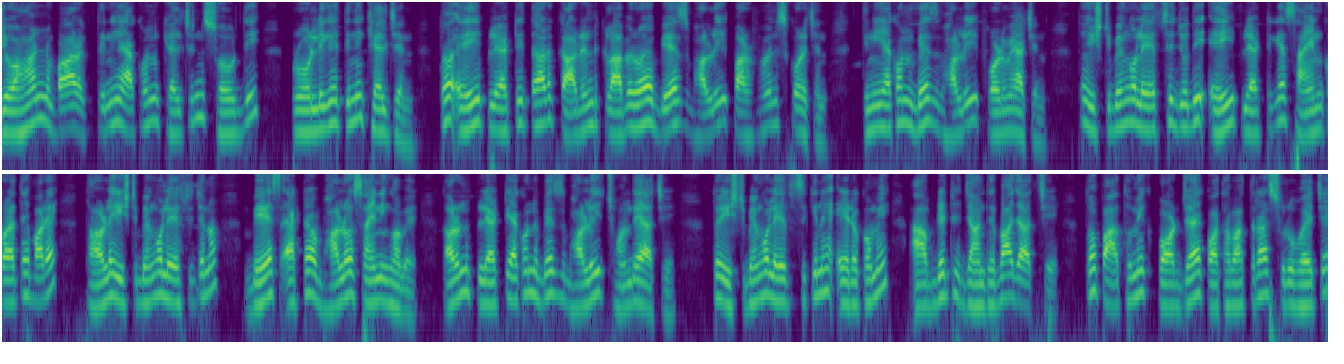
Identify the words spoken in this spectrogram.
জোহান বার্গ তিনি এখন খেলছেন সৌদি প্রো লিগে তিনি খেলছেন। তো এই প্লেয়ারটি তার কারেন্ট ক্লাবের হয়ে বেশ ভালোই পারফরমেন্স করেছেন। তিনি এখন বেশ ভালোই ফর্মে আছেন। তো ইস্টবেঙ্গল এফসি যদি এই প্লেয়ারটিকে সাইন করাতে পারে, তাহলে ইস্টবেঙ্গল এফসির জন্য বেশ একটা ভালো সাইনিং হবে। কারণ প্লেয়ারটি এখন বেশ ভালোই ছন্দে আছে। তো ইস্টবেঙ্গল এফসি কিনে এরকমই আপডেট জানতে পাওয়া যাচ্ছে। তো প্রাথমিক পর্যায়ে কথাবার্তা শুরু হয়েছে,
